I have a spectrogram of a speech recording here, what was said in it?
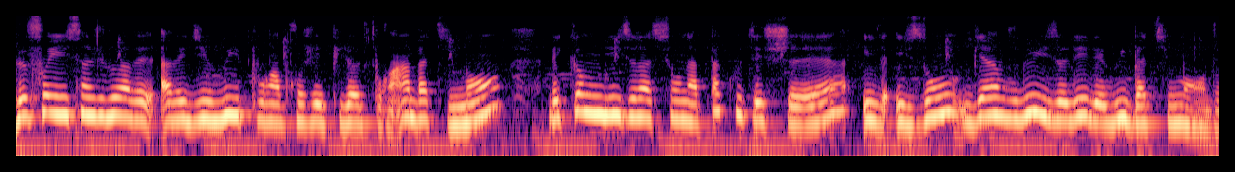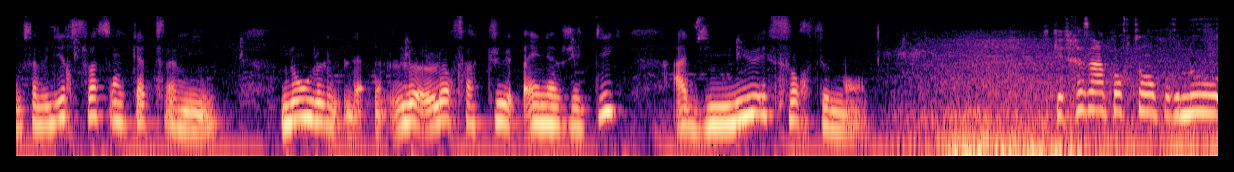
Le foyer Saint-Gillois avait, dit oui pour un projet pilote pour un bâtiment, mais comme l'isolation n'a pas coûté cher, ils, ont bien voulu isoler les huit bâtiments. Donc ça veut dire 64 familles. Donc leur facture énergétique a diminué fortement. Ce qui est très important pour nous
